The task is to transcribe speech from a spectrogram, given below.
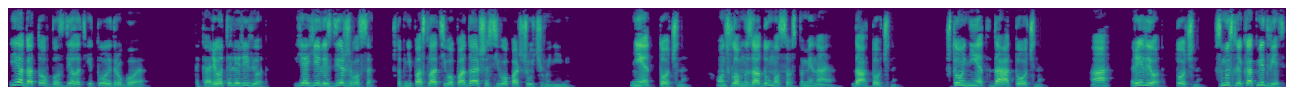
Я готов был сделать и то, и другое. Так орет или ревет? Я еле сдерживался, чтобы не послать его подальше с его подшучиваниями. Нет, точно. Он словно задумался, вспоминая. Да, точно. Что нет, да, точно. А, ревет, точно. В смысле, как медведь,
